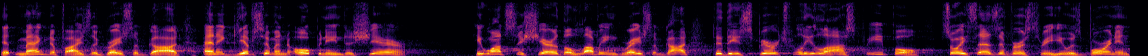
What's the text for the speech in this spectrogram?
It magnifies the grace of God and it gives him an opening to share. He wants to share the loving grace of God to these spiritually lost people. So he says in verse 3 he was born in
